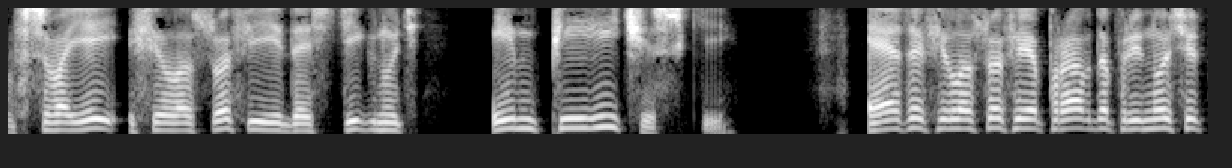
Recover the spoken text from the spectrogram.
в своей философии достигнуть эмпирически. Эта философия, правда, приносит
